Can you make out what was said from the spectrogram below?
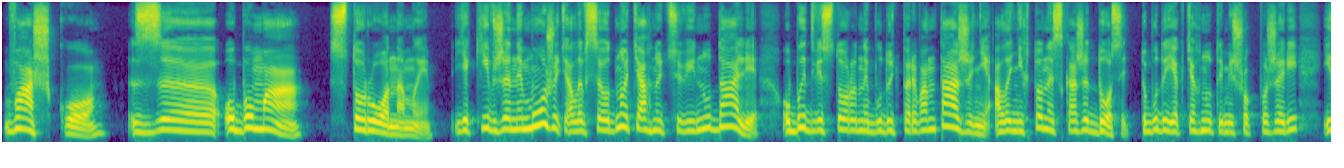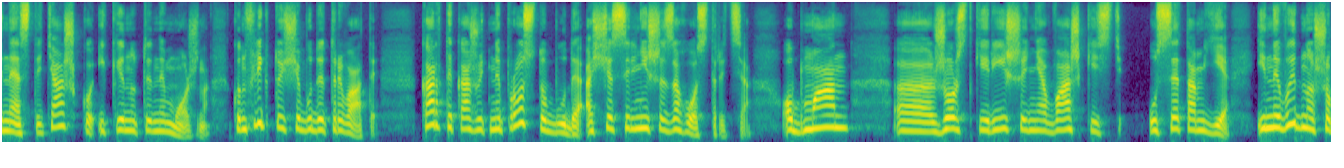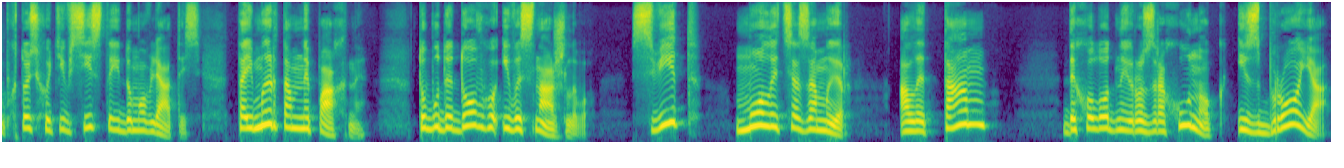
важко, з е, обома сторонами, які вже не можуть, але все одно тягнуть цю війну далі. Обидві сторони будуть перевантажені, але ніхто не скаже досить. То буде як тягнути мішок по жарі і нести тяжко, і кинути не можна. Конфлікт той ще буде тривати. Карти кажуть, не просто буде, а ще сильніше загостриться. Обман, е, жорсткі рішення, важкість усе там є. І не видно, щоб хтось хотів сісти і домовлятись. Та й мир там не пахне. То буде довго і виснажливо. Світ молиться за мир, але там де холодний розрахунок і зброя.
